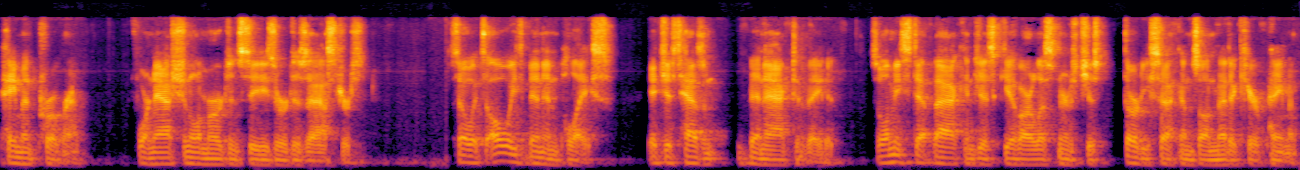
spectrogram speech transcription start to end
payment program for national emergencies or disasters. So it's always been in place. It just hasn't been activated. So let me step back and just give our listeners just 30 seconds on Medicare payment.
